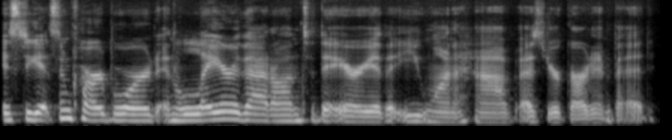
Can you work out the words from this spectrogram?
is to get some cardboard and layer that onto the area that you want to have as your garden bed.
